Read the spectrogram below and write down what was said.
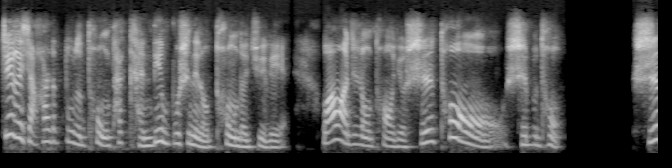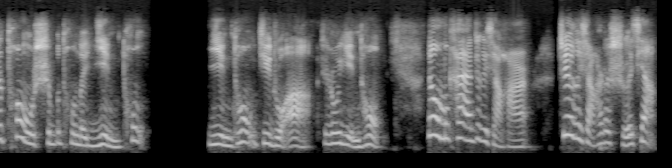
这个小孩的肚子痛，他肯定不是那种痛的剧烈，往往这种痛就时痛时不痛，时痛时不痛的隐痛，隐痛，记住啊，这种隐痛。那我们看这个小孩，这个小孩的舌象。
